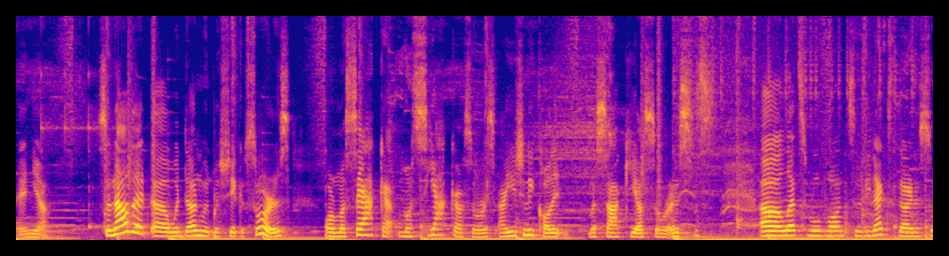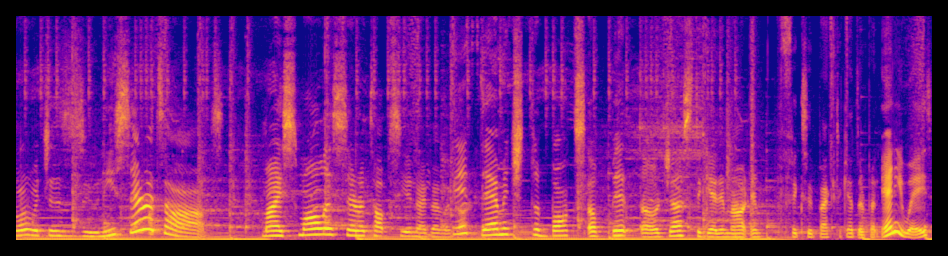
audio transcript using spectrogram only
And yeah. So now that uh, we're done with Mashikosaurus, or Masaka, Masiakasaurus, I usually call it Masakiasaurus. Uh, let's move on to the next dinosaur, which is Zuniceratops. My smallest ceratopsian I've ever got. It damaged the box a bit though, just to get him out and fix it back together. But anyways,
